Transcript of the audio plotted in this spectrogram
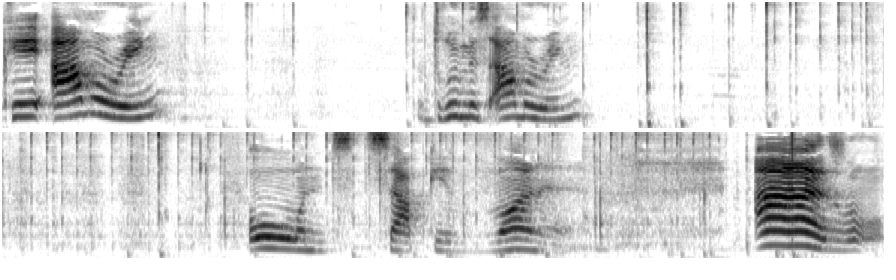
Okay, Armoring. Da drüben ist Armoring. Und zapp, gewonnen. Also,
